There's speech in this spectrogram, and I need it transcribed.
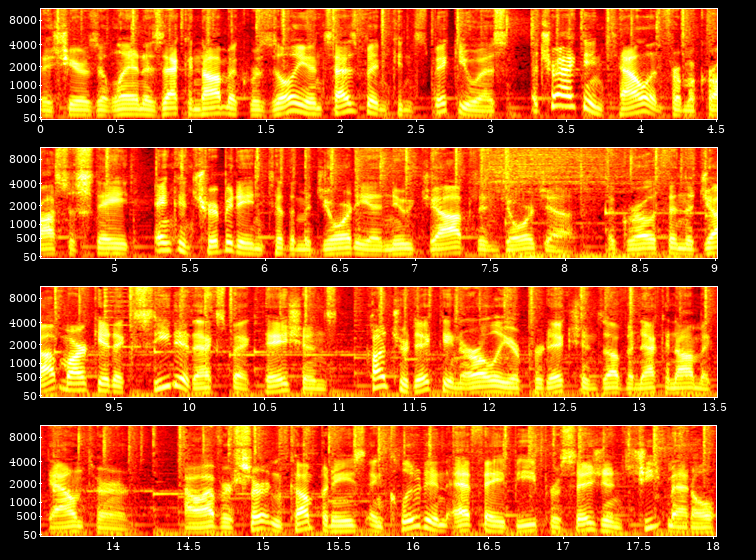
This year's Atlanta's economic resilience has been conspicuous, attracting talent from across the state and contributing to the majority of new jobs in Georgia. The growth in the job market exceeded expectations, contradicting earlier predictions of an economic downturn. However, certain companies, including FAB Precision Sheet Metal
